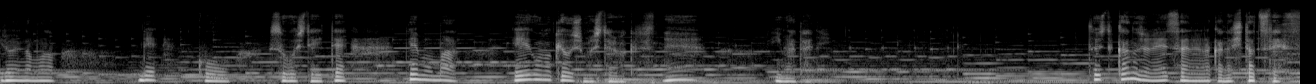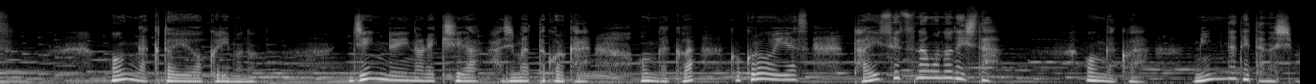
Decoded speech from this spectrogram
いろいろなものでこう過ごしていてでもまあ英語の教師もしてるわけですね。未だに。そして彼女のエッセイの中の一つです。音楽という贈り物。人類の歴史が始まった頃から音楽は心を癒す大切なものでした。音楽はみんなで楽しむ。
